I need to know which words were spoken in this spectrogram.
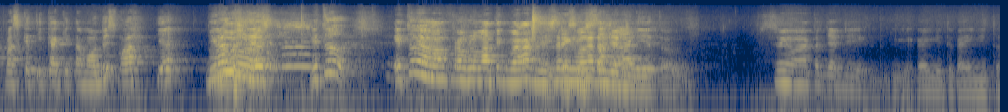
pas ketika kita modus malah dia Kira tulus. itu itu memang problematik banget sih, Itu sering banget terjadi. itu Sering banget terjadi kayak gitu kayak gitu.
